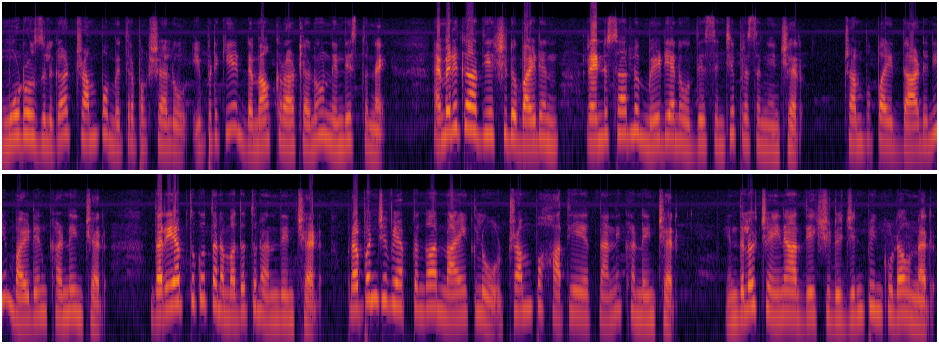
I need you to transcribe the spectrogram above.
మూడు రోజులుగా ట్రంప్ మిత్రపక్షాలు ఇప్పటికే డెమోక్రాట్లను నిందిస్తున్నాయి. అమెరికా అధ్యక్షుడు బైడెన్ రెండుసార్లు మీడియాను ఉద్దేశించి ప్రసంగించారు. ట్రంప్పై దాడిని బైడెన్ ఖండించారు. దర్యాప్తుకు తన మద్దతును అందించాడు. ప్రపంచవ్యాప్తంగా నాయకులు ట్రంప్ హత్యయత్నాన్ని ఖండించారు. ఇందులో చైనా అధ్యక్షుడు జిన్పింగ్ కూడా ఉన్నారు.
